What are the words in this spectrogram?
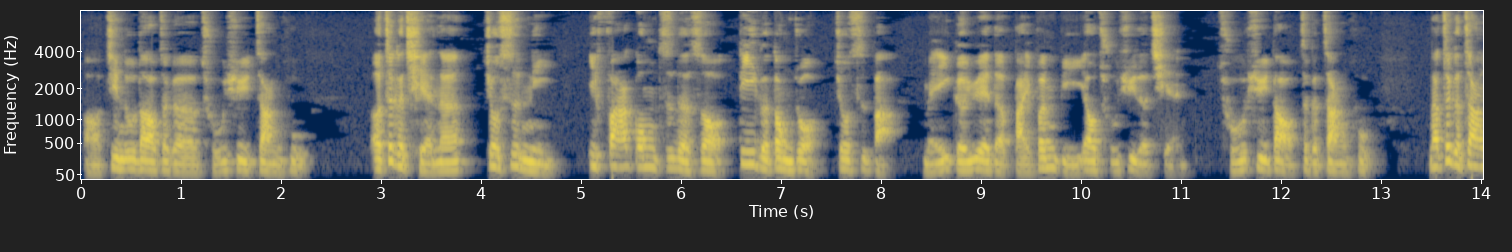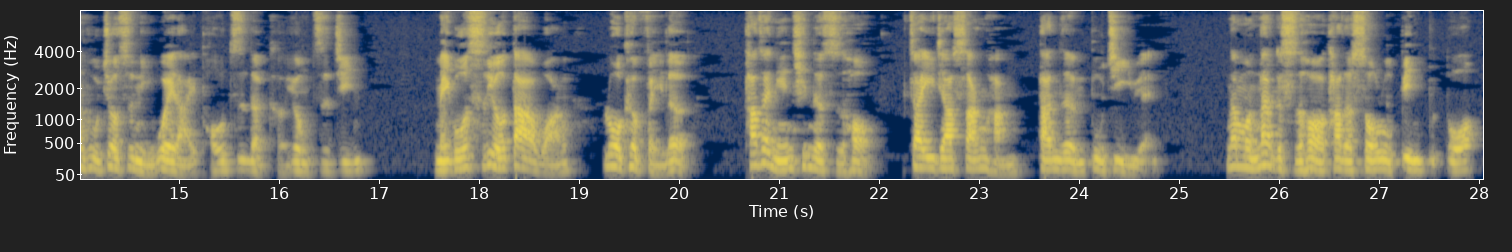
哦，进入到这个储蓄账户，而这个钱呢，就是你一发工资的时候，第一个动作就是把每一个月的百分比要储蓄的钱储蓄到这个账户。那这个账户就是你未来投资的可用资金。美国石油大王洛克菲勒，他在年轻的时候在一家商行担任簿记员。那么那个时候他的收入并不多，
